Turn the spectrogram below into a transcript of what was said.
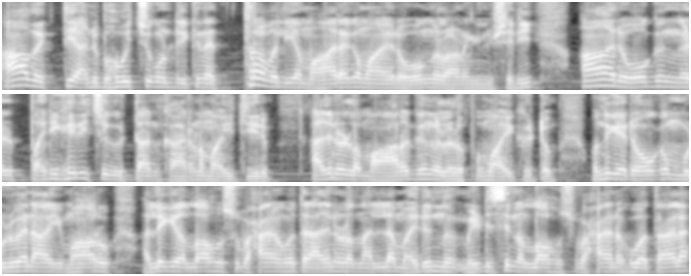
ആ വ്യക്തി അനുഭവിച്ചു കൊണ്ടിരിക്കുന്ന എത്ര വലിയ മാരകമായ രോഗങ്ങളാണെങ്കിലും ശരി ആ രോഗങ്ങൾ പരിഹരിച്ചു കിട്ടാൻ കാരണമായി തീരും. അതിനുള്ള മാർഗങ്ങൾ എളുപ്പമായി കിട്ടും. ഒന്നുകിൽ രോഗം മുഴുവനായി മാറും. അല്ലെങ്കിൽ അള്ളാഹു സുബാനഹുത്താല അതിനുള്ള നല്ല മരുന്ന് മെഡിസിൻ അള്ളാഹു സുബാനഹുത്താല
